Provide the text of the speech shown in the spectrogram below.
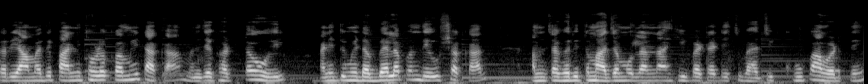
तर यामध्ये पाणी थोडं कमी टाका म्हणजे घट्ट होईल आणि तुम्ही डब्याला पण देऊ शकाल. आमच्या घरी तर माझ्या मुलांना ही बटाट्याची भाजी खूप आवडते.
